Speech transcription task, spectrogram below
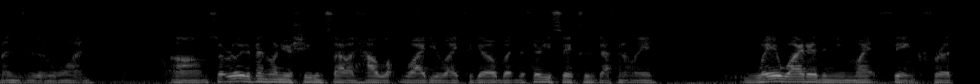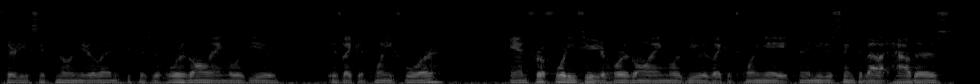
lenses in one. Um, so it really depends on your shooting style and how wide you like to go. But the 36 is definitely way wider than you might think for a 36 millimeter lens because your horizontal angle of view is like a 24 and for a 42 your horizontal angle of view is like a 28 and then you just think about how those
